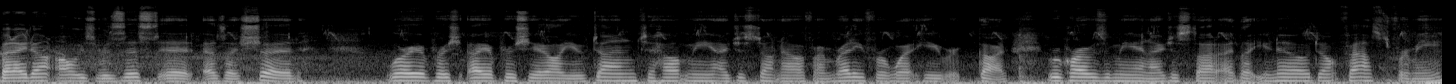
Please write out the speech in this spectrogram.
But I don't always resist it as I should Lori, I appreciate all you've done to help me. I just don't know if I'm ready for what He, re- God, requires of me, and I just thought I'd let you know. Don't fast for me.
